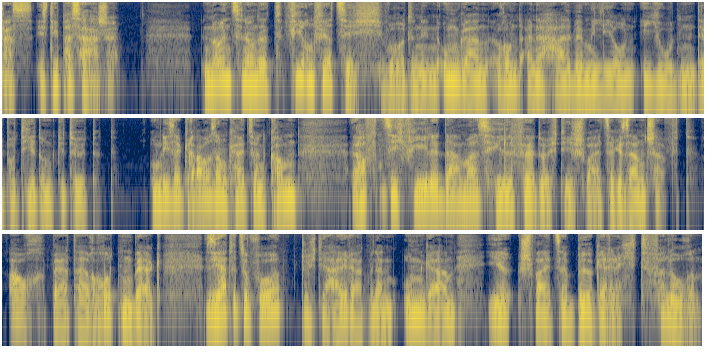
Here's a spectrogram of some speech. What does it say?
Das ist die Passage. 1944 wurden in Ungarn rund eine halbe Million Juden deportiert und getötet. Um dieser Grausamkeit zu entkommen, erhofften sich viele damals Hilfe durch die Schweizer Gesandtschaft. Auch Bertha Rottenberg. Sie hatte zuvor durch die Heirat mit einem Ungarn ihr Schweizer Bürgerrecht verloren.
